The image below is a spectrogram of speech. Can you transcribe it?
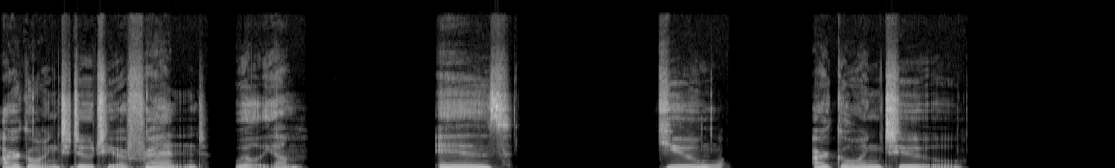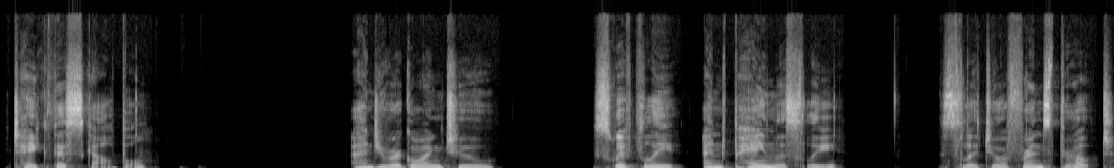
are going to do to your friend, William, is you are going to take this scalpel and you are going to swiftly and painlessly slit your friend's throat.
